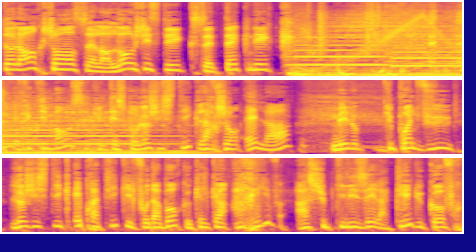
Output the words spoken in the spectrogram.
de l'argent, c'est la logistique, c'est technique. Question logistique. L'argent est là, mais le- du point de vue logistique et pratique, il faut d'abord que quelqu'un arrive à subtiliser la clé du coffre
